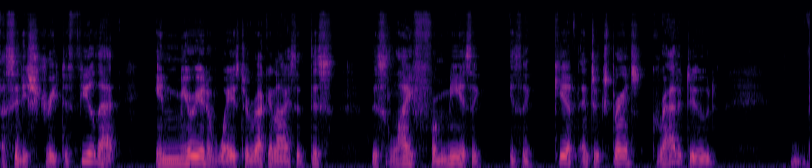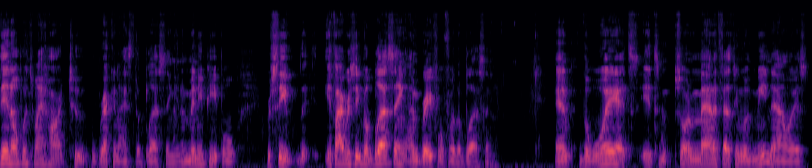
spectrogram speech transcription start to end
a city street, to feel that in myriad of ways, to recognize that this this life for me is a is a gift, and to experience gratitude then opens my heart to recognize the blessing. You know, many people receive, if I receive a blessing, I'm grateful for the blessing. And the way it's, it's sort of manifesting with me now is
